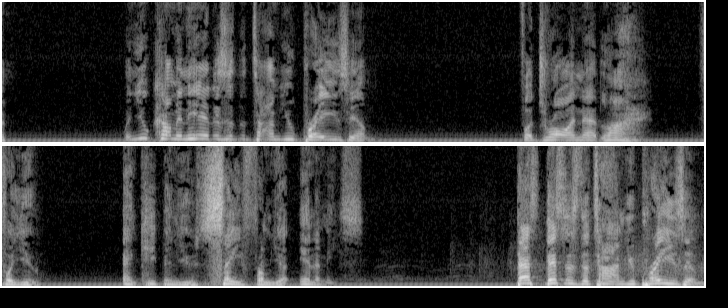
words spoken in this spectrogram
when you come in here, this is the time you praise Him for drawing that line for you and keeping you safe from your enemies. That's this is the time you praise him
